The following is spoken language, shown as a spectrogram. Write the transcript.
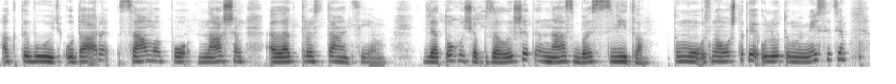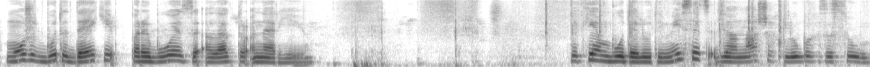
активують удари саме по нашим електростанціям для того, щоб залишити нас без світла. Тому знову ж таки у лютому місяці можуть бути деякі перебої з електроенергією. Яким буде лютий місяць для наших любих ЗСУ?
